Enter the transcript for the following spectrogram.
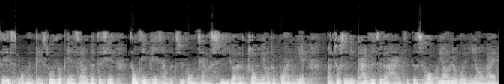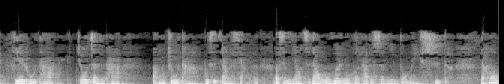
这也是我们给所有偏乡的这些走进偏乡的志工讲师一个很重要的观念，那就是你看着这个孩子的时候，不要认为你要来介入他、纠正他。帮助他不是这样想的，而是你要知道，无论如何他的生命都没事的。然后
